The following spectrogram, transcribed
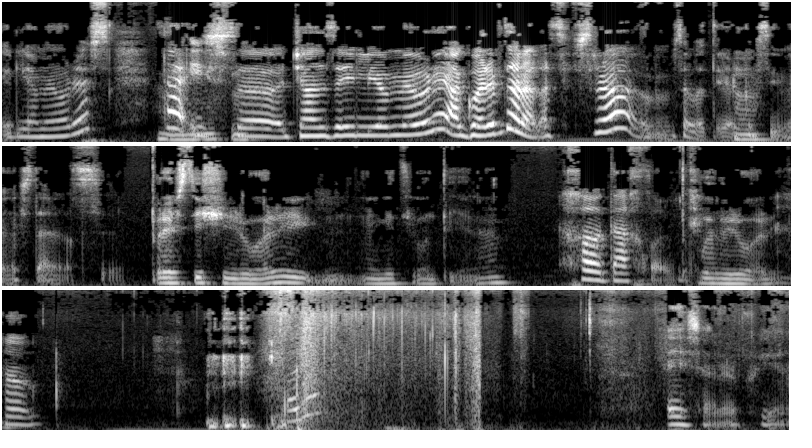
ილია მეორეს და ის ჯანზე ილია მეორე აგვარებდა რაღაცებს რა საპატრიარქოს იმენებს და რაღაც. პრესტიჟი რო არის ეგეთი ვონტია რა. ხო დაახლოებით ვები რო არის. ხო არა? ეს არა ქვია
